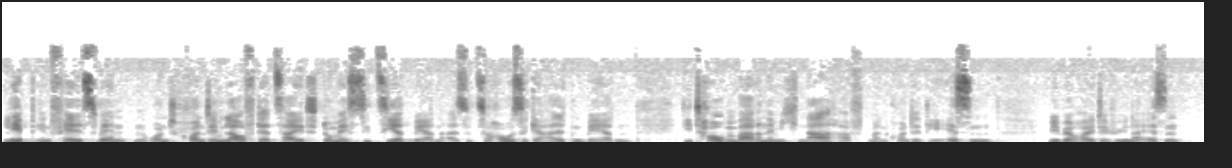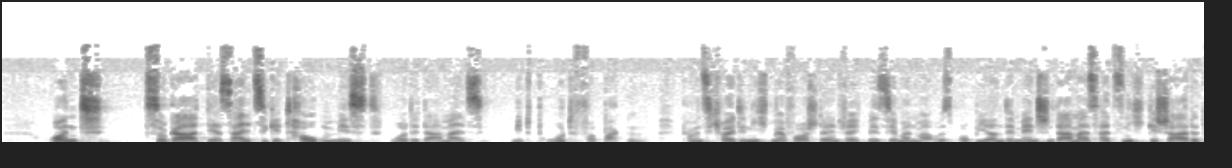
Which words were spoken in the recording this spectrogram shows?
lebt in Felswänden und konnte im Lauf der Zeit domestiziert werden, also zu Hause gehalten werden. Die Tauben waren nämlich nahrhaft, man konnte die essen, wie wir heute Hühner essen. Und sogar der salzige Taubenmist wurde damals mit Brot verbacken. Kann man sich heute nicht mehr vorstellen, vielleicht will es jemand mal ausprobieren. Den Menschen damals hat es nicht geschadet.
